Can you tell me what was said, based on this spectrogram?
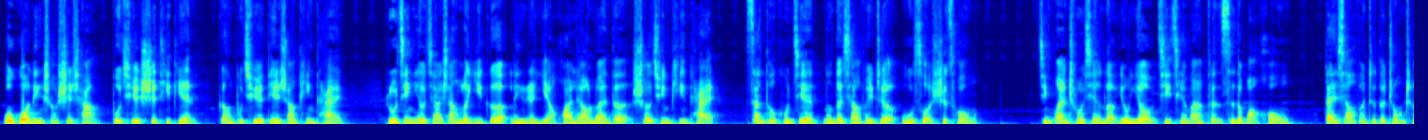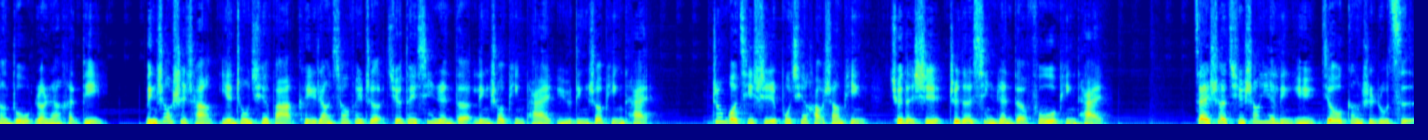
我国零售市场不缺实体店，更不缺电商平台，如今又加上了一个令人眼花缭乱的社群平台，三度空间弄得消费者无所适从。尽管出现了拥有几千万粉丝的网红，但消费者的忠诚度仍然很低。零售市场严重缺乏可以让消费者绝对信任的零售品牌与零售平台。中国其实不缺好商品，缺的是值得信任的服务平台。在社区商业领域就更是如此。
